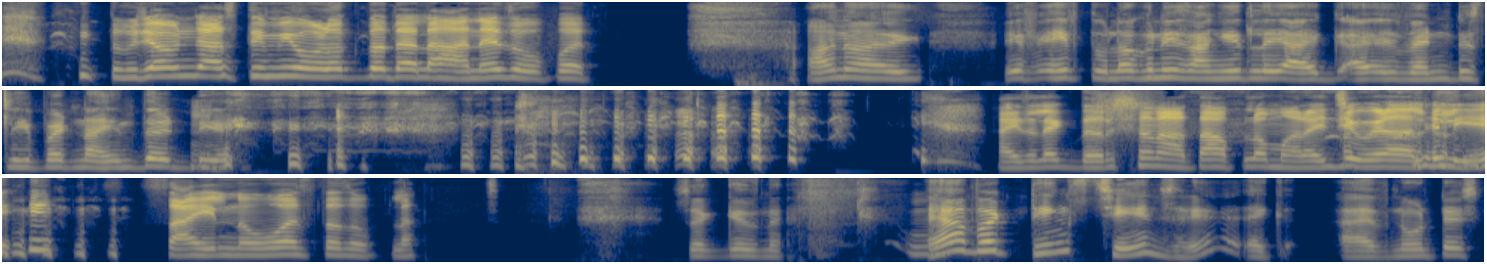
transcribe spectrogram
तुझ्याहून जास्ती मी ओळखतो त्याला. हा नाही झोपत. हां ना. इफ इफ तुला कुणी सांगितलं I I went to sleep at 9:30 आईचं लाइक दर्शन आता आपलं मरायची वेळ आलेली आहे. साहिल 9 वाजता झोपला. शक्यच नाही. but things change रे. Like I've noticed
